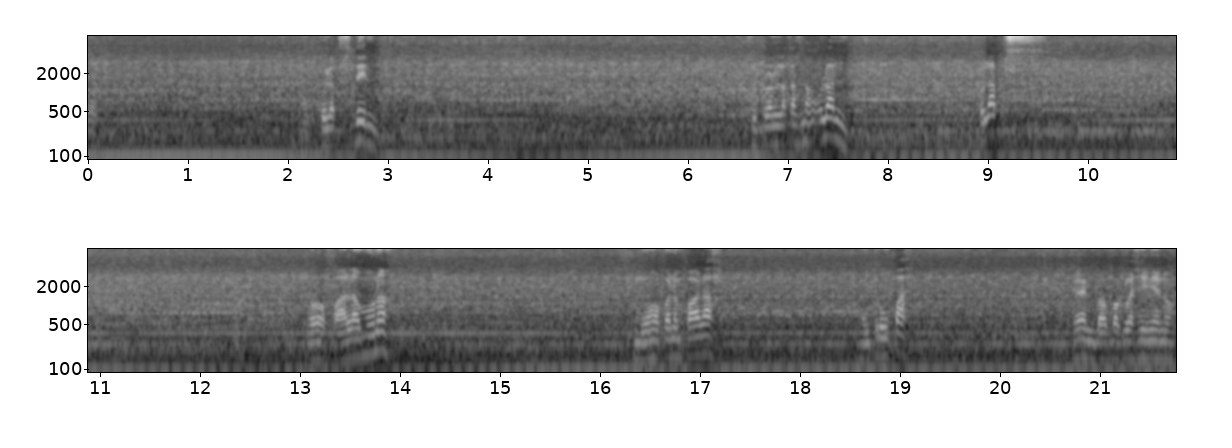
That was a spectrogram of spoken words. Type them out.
Oh. Nag-collapse din. Sobrang lakas ng ulan. Collapse. Oh, pala muna. Kumuha pa ng pala. Ng trupa. Yan, babaklasin niya no.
